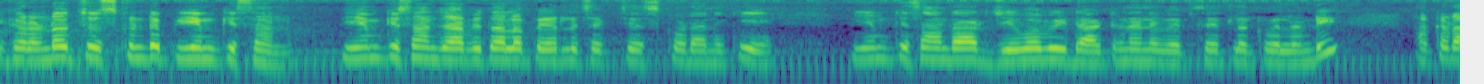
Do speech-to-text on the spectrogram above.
ఇక రెండోది చూసుకుంటే పిఎం కిసాన్ పిఎం కిసాన్ జాబితాలో పేర్లు చెక్ చేసుకోవడానికి PM Kisan dot G O V dot in అనే వెబ్సైట్లోకి వెళ్ళండి. అక్కడ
